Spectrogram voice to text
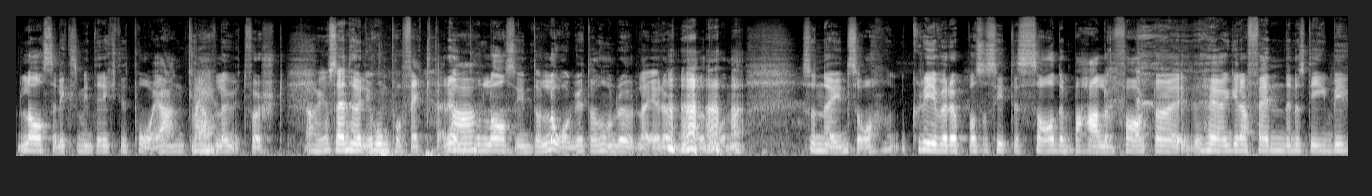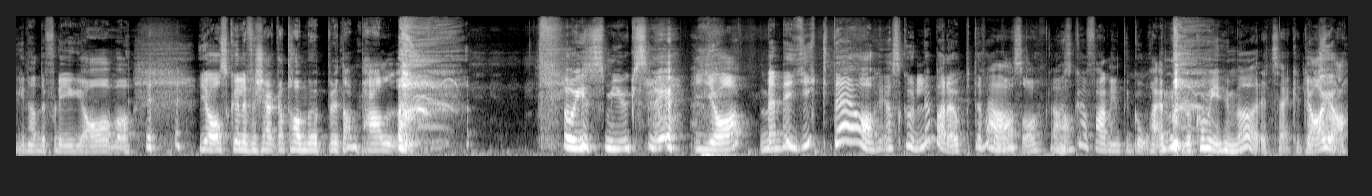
la sig liksom inte riktigt på. Jag hann kravla ut först. Ja, och sen det. höll ju hon på att fäkta runt. Ja. Hon la sig inte och låg utan hon rullade ju runt och donade. Så nöjd så. Kliver upp och så sitter sadeln på halvfart och högra fänden och stigbygeln hade flugit av och jag skulle försöka ta mig upp utan pall. Och i mjuk snö. Ja, men det gick det ja. Jag skulle bara upp, det var Ja, bara så. Nu ja. ska jag fan inte gå hem. Då kommer ju humöret säkert Ja, också. ja.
